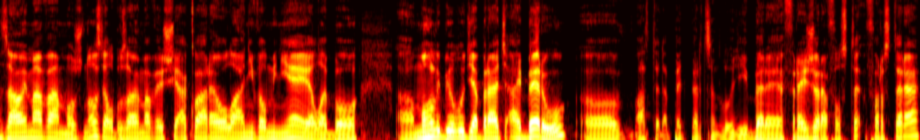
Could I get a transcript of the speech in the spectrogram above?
zaujímavá možnosť, alebo zaujímavejšia ako Areola ani veľmi nie je, lebo uh, mohli by ľudia brať aj Beru, uh, a teda 5% ľudí, bere Frasera Forstera,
